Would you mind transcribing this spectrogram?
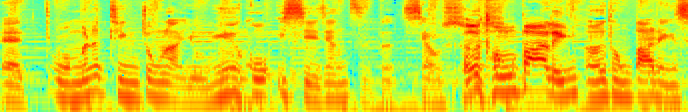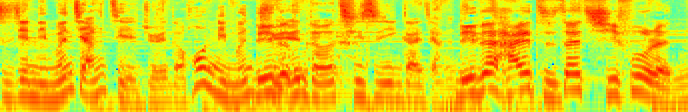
诶，我们的听众啦，有遇过一些这样子的小事，儿童霸凌，儿童霸凌事件，你们想解决的，或你们觉得 其实应该讲，你的孩子在欺负人，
